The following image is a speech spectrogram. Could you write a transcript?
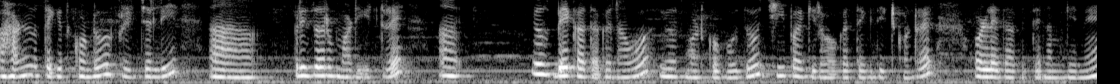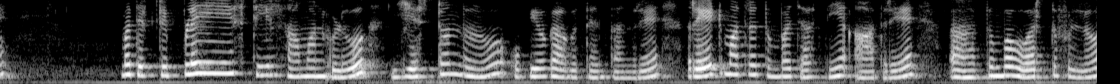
ಆ ಹಣ್ಣು ತೆಗೆದುಕೊಂಡು ಫ್ರಿಡ್ಜಲ್ಲಿ ಪ್ರಿಸರ್ವ್ ಮಾಡಿ ಇಟ್ಟರೆ ಯೂಸ್ ಬೇಕಾದಾಗ ನಾವು ಯೂಸ್ ಮಾಡ್ಕೋಬೋದು. ಚೀಪಾಗಿರೋವಾಗ ತೆಗೆದಿಟ್ಕೊಂಡ್ರೆ ಒಳ್ಳೆಯದಾಗುತ್ತೆ ನಮಗೇನೆ. ಮತ್ತು ಟ್ರಿಪ್ಲೈ ಸ್ಟೀಲ್ ಸಾಮಾನುಗಳು ಎಷ್ಟೊಂದು ಉಪಯೋಗ ಆಗುತ್ತೆ ಅಂತಂದರೆ ರೇಟ್ ಮಾತ್ರ ತುಂಬ ಜಾಸ್ತಿ, ಆದರೆ ತುಂಬ ವರ್ತ್ಫುಲ್ಲು,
